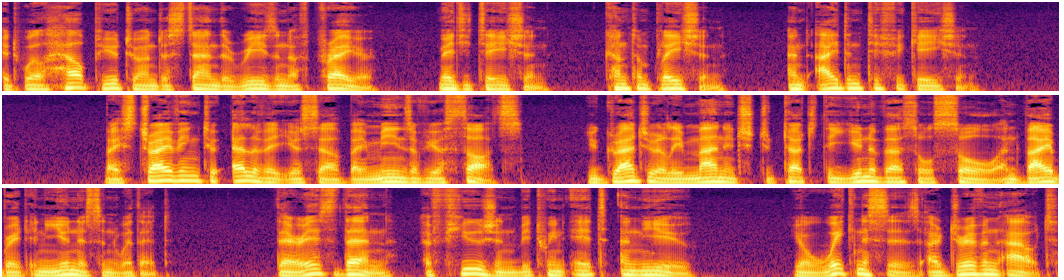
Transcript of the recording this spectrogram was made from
it will help you to understand the reason of prayer, meditation, contemplation, and identification. By striving to elevate yourself by means of your thoughts, you gradually manage to touch the universal soul and vibrate in unison with it. There is then a fusion between it and you. Your weaknesses are driven out,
